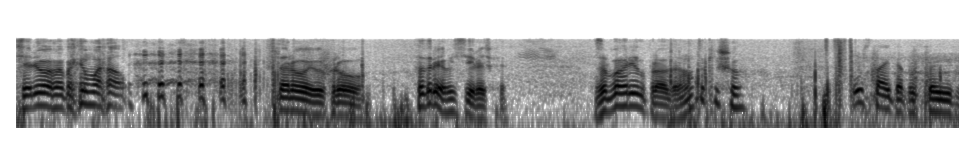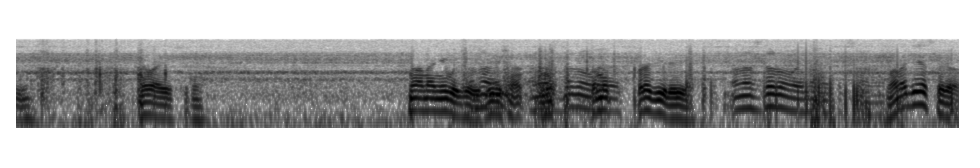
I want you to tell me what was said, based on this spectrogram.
Серега поймал. Вторую укрову. Смотри, гусирочка. Забагрил, правда. Ну так и шо. И стайка тут стоит. Давай ее сюда. Ну она не выживет. Она- Видишь, она мы- здоровая. мы пробили ее. Она здоровая, самый. Молодец, Серега.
